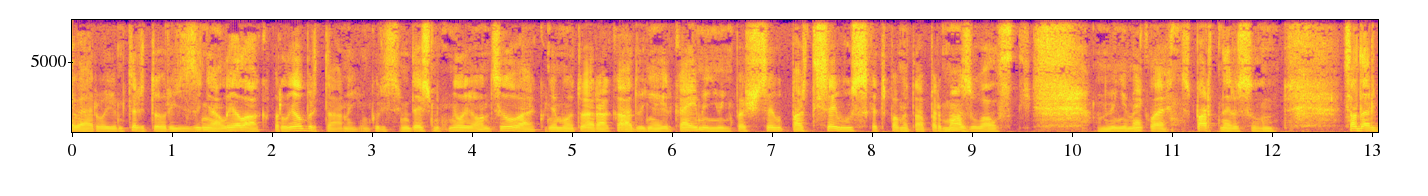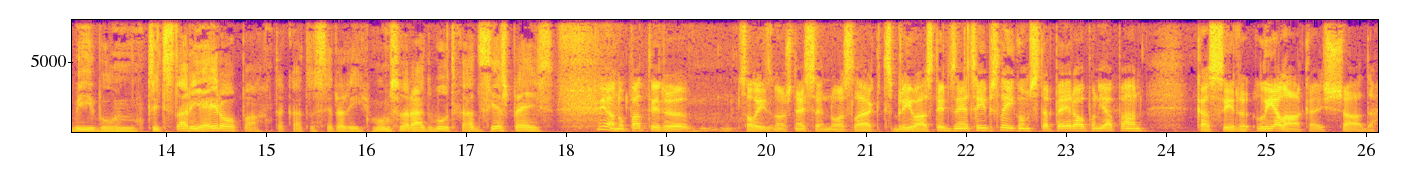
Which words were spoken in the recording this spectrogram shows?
ievērojama teritorijas ziņā lielāka par Lielbritāniju, un kur ir 110 miljoni cilvēku, ņemot vērā, kādu viņai ir kaimiņi, viņi paši sevi, paši sevi uzskata pamatā par mazu valsti. Un viņi meklē partnerus un sadarbību un citas arī Eiropā. Tā kā tas ir arī mums varētu būt kādas iespējas. Jā, nu pat ir salīdzinoši nesen noslēgts brīvās tirdzniecības līgums starp Eiropu un Japānu kas ir lielākais šāda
